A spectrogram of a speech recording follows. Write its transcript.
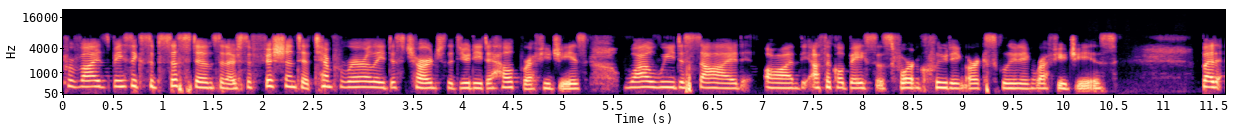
provides basic subsistence and are sufficient to temporarily discharge the duty to help refugees while we decide on the ethical basis for including or excluding refugees. But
